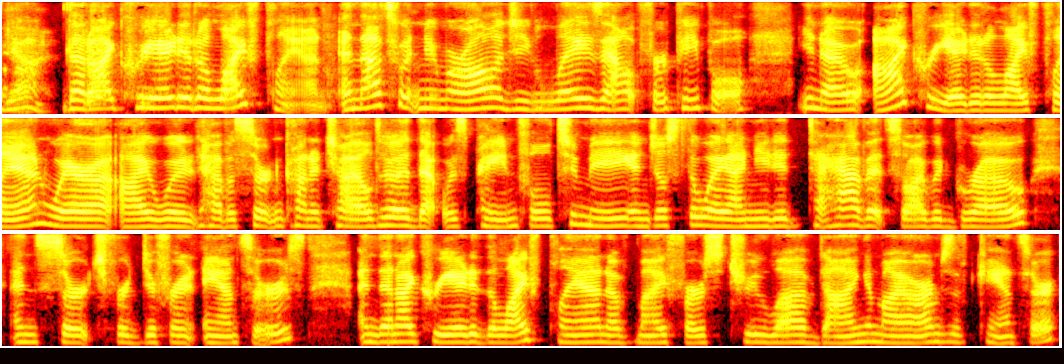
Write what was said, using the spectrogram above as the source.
Yeah, that I created a life plan. And that's what numerology lays out for people. You know, I created a life plan where I would have a certain kind of childhood that was painful to me and just the way I needed to have it. So I would grow and search for different answers. And then I created the life plan of my first true love dying in my arms of cancer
